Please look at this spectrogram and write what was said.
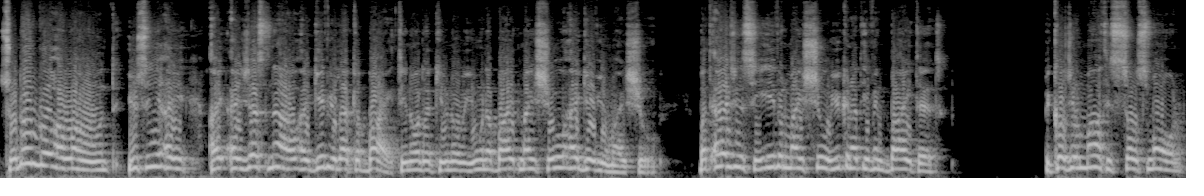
So don't go around. You see, I, I, I just now, I give you like a bite. You know, like, you know, you want to bite my shoe? I give you my shoe. But as you see, even my shoe, you cannot even bite it because your mouth is so small.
